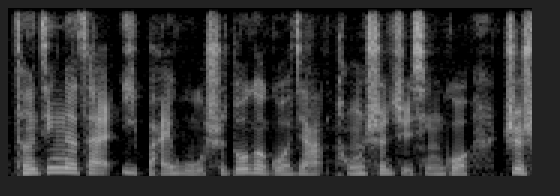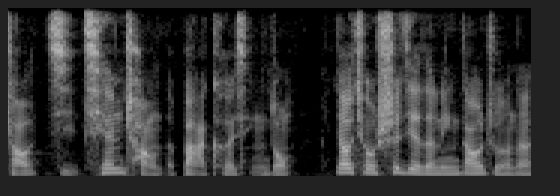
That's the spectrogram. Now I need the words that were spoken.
曾经呢在一百五十多个国家同时举行过至少几千场的罢课行动，要求世界的领导者呢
